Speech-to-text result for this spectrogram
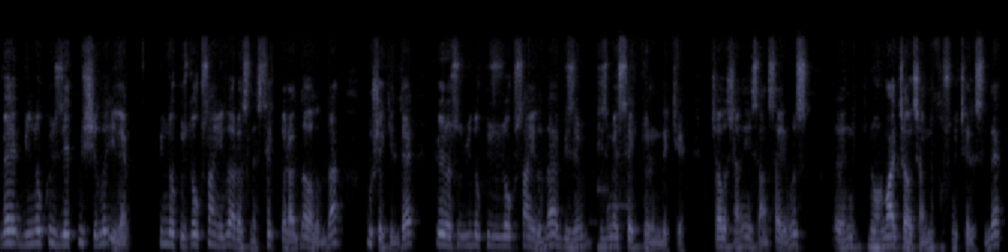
ve 1970 yılı ile 1990 yılı arasında sektörel dağılımda bu şekilde görüyorsunuz 1990 yılında bizim hizmet sektöründeki çalışan insan sayımız e, normal çalışan nüfusun içerisinde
